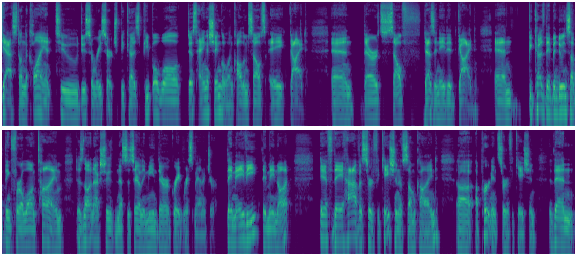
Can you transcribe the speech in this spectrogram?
guest, on the client to do some research because people will just hang a shingle and call themselves a guide and they're self designated guide. And because they've been doing something for a long time does not actually necessarily mean they're a great risk manager. They may be, they may not. If they have a certification of some kind, uh, a pertinent certification, then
